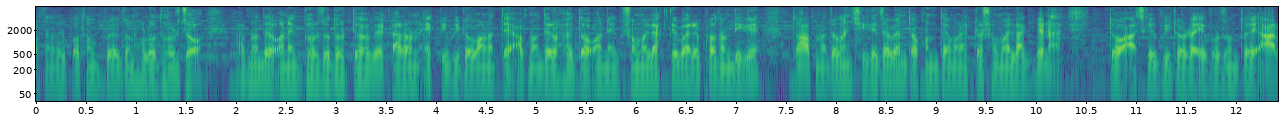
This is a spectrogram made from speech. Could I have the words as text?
আপনাদের প্রথম প্রয়োজন হলো ধৈর্য। আপনাদের অনেক ধৈর্য ধরতে হবে, কারণ একটি ভিডিও বানাতে আপনাদের হয়তো অনেক সময় লাগতে পারে প্রথম দিকে। তো আপনারা যখন শিখে যাবেন, তখন তেমন একটা সময় লাগবে না। তো আজকের ভিডিওটা এ পর্যন্তই। আর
